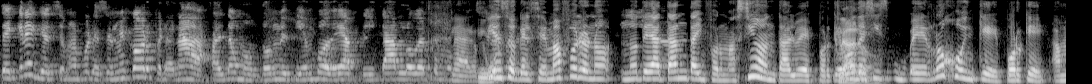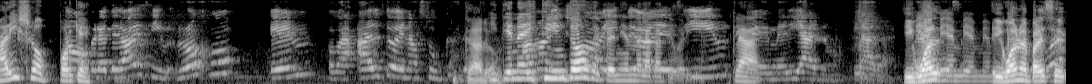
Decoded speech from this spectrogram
se cree que el semáforo es el mejor, pero nada, falta un montón de tiempo de aplicarlo, ver cómo... Claro, pienso que el semáforo no, no te da tanta información tal vez, porque vos decís, eh, ¿rojo en qué? ¿Por qué? ¿Amarillo? ¿Por qué? pero te va a decir en, o sea, alto en azúcar. Claro. Y tiene distintos dependiendo de la categoría. claro. Eh, mediano, claro. Igual, igual me parece...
